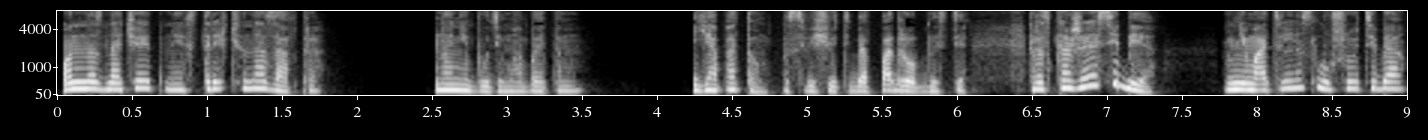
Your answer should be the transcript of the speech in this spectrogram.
Он назначает мне встречу на завтра. Но не будем об этом. Я потом посвящу тебя в подробности. Расскажи о себе. Внимательно слушаю тебя.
